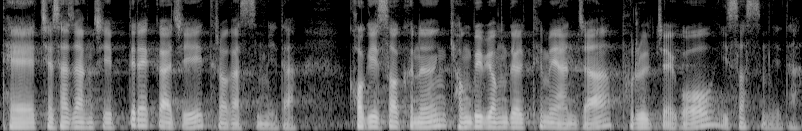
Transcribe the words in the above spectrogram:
대제사장 집 뜰에까지 들어갔습니다. 거기서 그는 경비병들 틈에 앉아 불을 쬐고 있었습니다.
